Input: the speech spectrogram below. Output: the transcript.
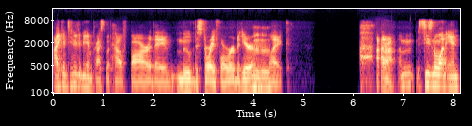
I continue to be impressed with how far they move the story forward here. Mhm. Like I don't know. Um, season one and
